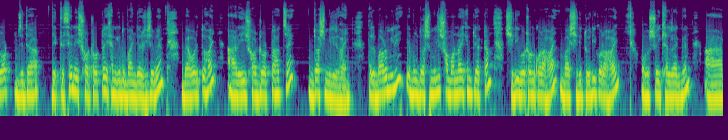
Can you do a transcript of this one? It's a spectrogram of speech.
রড যেটা দেখতেছেন, এই শর্ট রডটা এখানে কিন্তু বাইন্ডার হিসেবে ব্যবহৃত হয়। আর এই শর্ট রডটা হচ্ছে দশ মিলির হয়। তাহলে বারো মিলি এবং দশ মিলি সমন্বয়ে কিন্তু একটা সিঁড়ি গঠন করা হয় বা সিঁড়ি তৈরি করা হয়। অবশ্যই খেয়াল রাখবেন। আর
